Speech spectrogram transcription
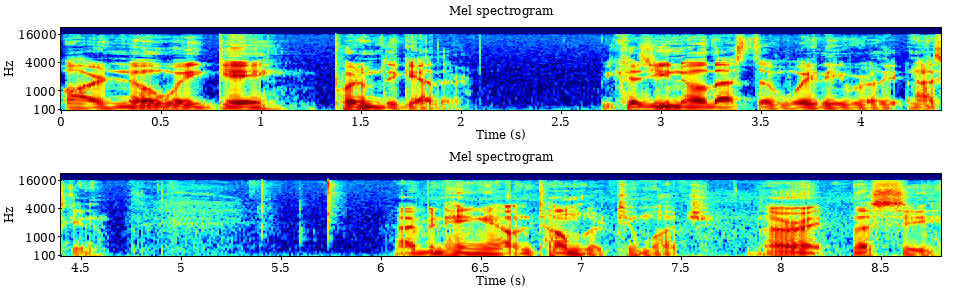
are no way gay, put them together. Because you know that's the way they really, not kidding. I've been hanging out in Tumblr too much. Alright, let's see.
